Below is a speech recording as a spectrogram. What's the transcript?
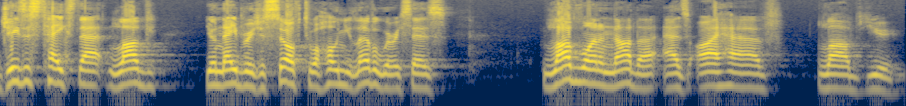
Jesus takes that love your neighbor as yourself to a whole new level where he says, Love one another as I have loved you.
